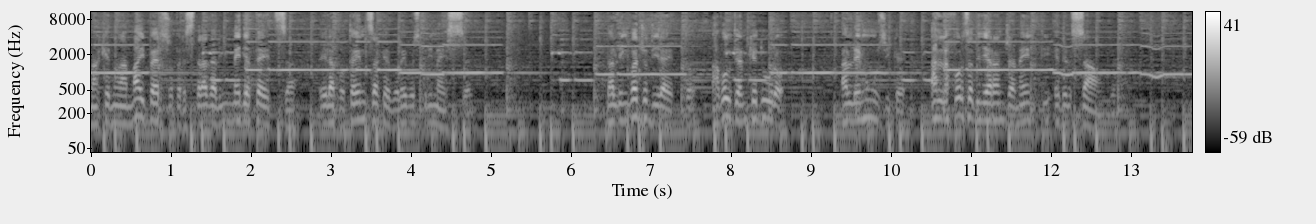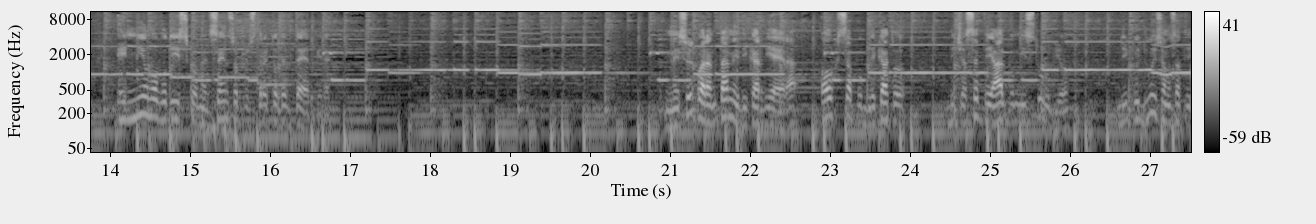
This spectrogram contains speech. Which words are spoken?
ma che non ha mai perso per strada l'immediatezza e la potenza che volevo esprimesse. Dal linguaggio diretto, a volte anche duro, alle musiche, alla forza degli arrangiamenti e del sound è il mio nuovo disco nel senso più stretto del termine. Nei suoi 40 anni di carriera, Ox ha pubblicato 17 album in studio, di cui due sono stati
